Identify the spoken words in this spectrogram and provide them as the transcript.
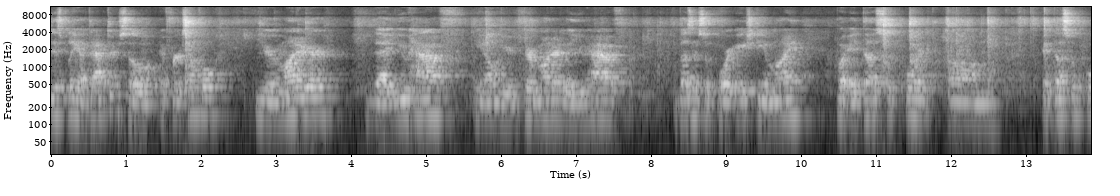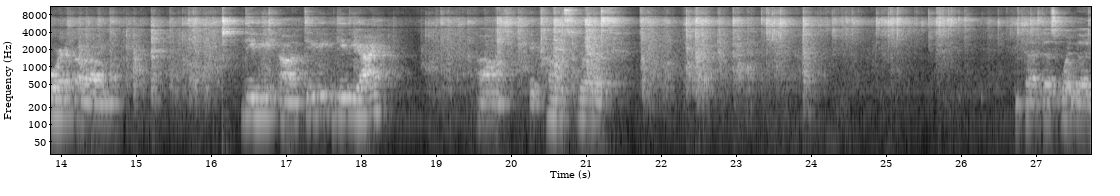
display adapter. So if, for example, your monitor that you have, you know, your third monitor that you have doesn't support HDMI, but it does support, um, it does support um, DV, uh, DV, DVI. Um, it comes with that that's where the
